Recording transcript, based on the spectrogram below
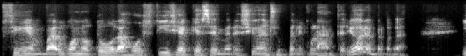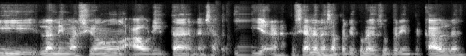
sin embargo no tuvo la justicia que se mereció en sus películas anteriores, ¿verdad? Y la animación ahorita, en esa, y en especial en esa película, es súper impecable.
